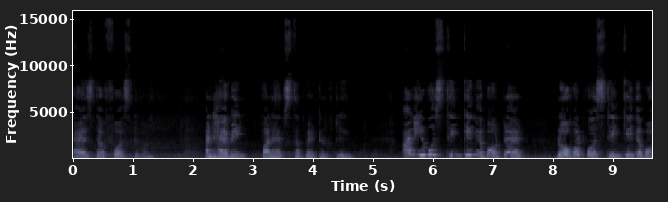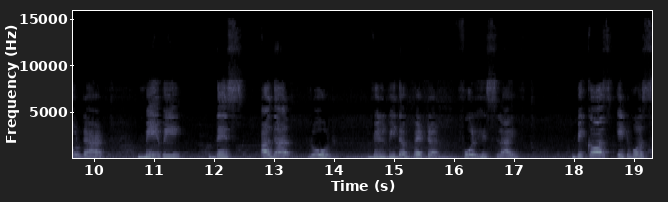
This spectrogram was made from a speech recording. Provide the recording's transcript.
as the first one, and having perhaps the better claim. And he was thinking about that. Robert was thinking about that. Maybe this other road will be the better for his life because it was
